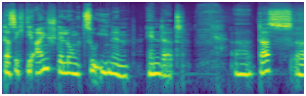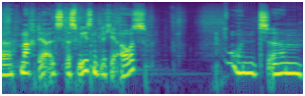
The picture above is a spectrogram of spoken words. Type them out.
dass sich die Einstellung zu ihnen ändert. Äh, das äh, macht er als das Wesentliche aus. Und ähm,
